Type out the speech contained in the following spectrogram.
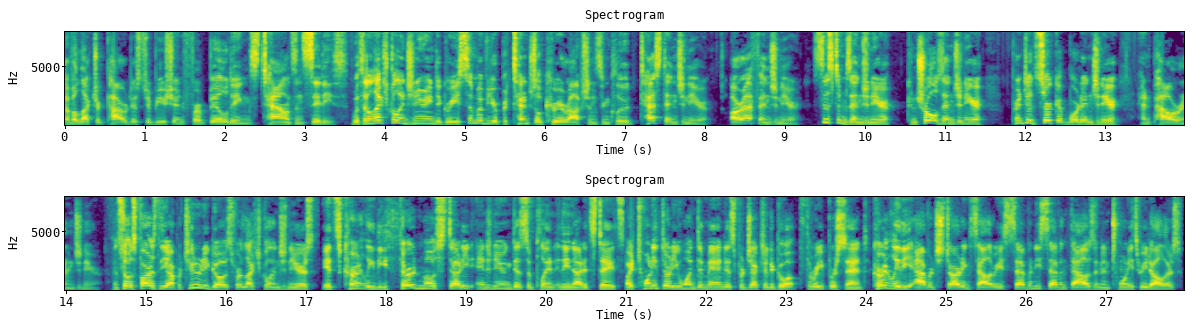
of electric power distribution for buildings, towns, and cities. With an electrical engineering degree, some of your potential career options include test engineer, RF engineer, systems engineer, controls engineer, printed circuit board engineer, and power engineer. And so as far as the opportunity goes for electrical engineers, it's currently the third most studied engineering discipline in the United States. By 2031, demand is projected to go up 3%. Currently, the average starting salary is $77,023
